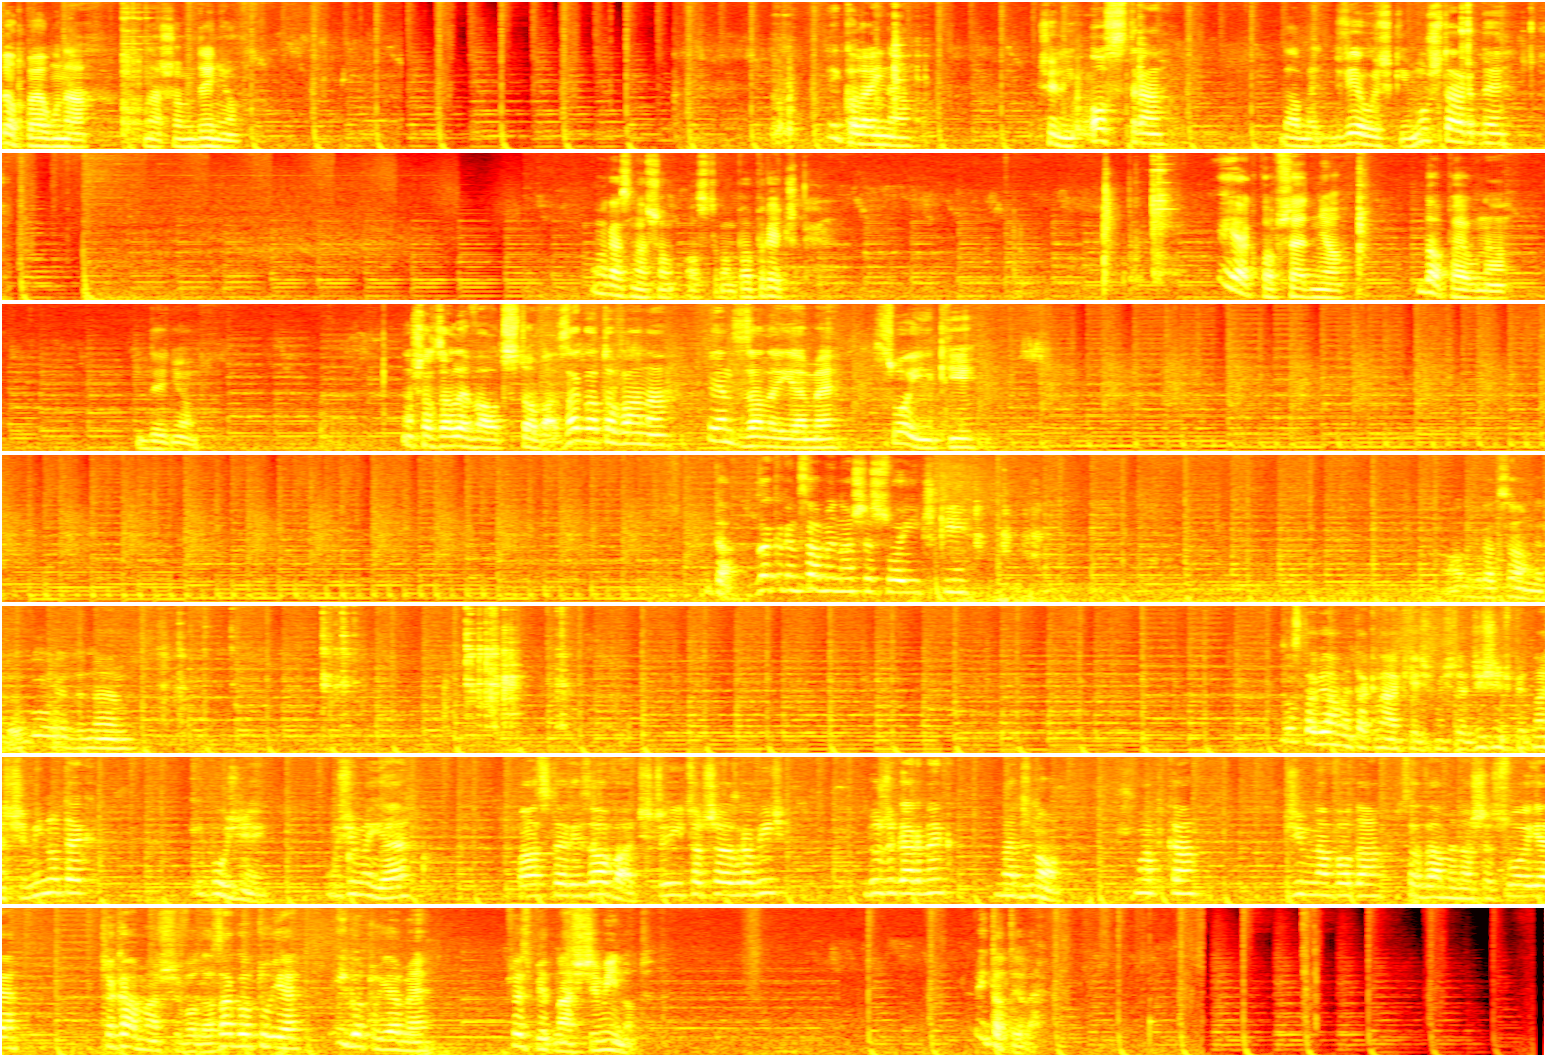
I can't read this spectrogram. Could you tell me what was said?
do pełna naszą dynią. I kolejna, czyli ostra. Damy dwie łyżki musztardy. Oraz naszą ostrą papryczkę. i jak poprzednio do pełna dynią. Nasza zalewa octowa zagotowana, więc zalejemy słoiki. I tak, zakręcamy nasze słoiczki. Odwracamy do góry dnem. Zostawiamy tak na jakieś, myślę, 10-15 minutek i później musimy je pasteryzować. Czyli co trzeba zrobić? Duży garnek na dno, szmatka, zimna woda, wsadzamy nasze słoje, czekamy aż się woda zagotuje i gotujemy przez 15 minut. I to tyle.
